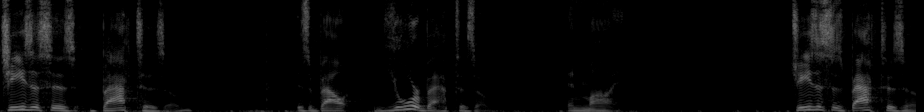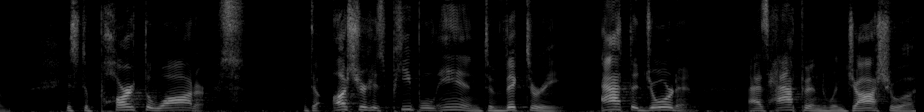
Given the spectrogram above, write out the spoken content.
Jesus' baptism is about your baptism and mine. Jesus' baptism is to part the waters to usher his people in to victory at the Jordan, as happened when Joshua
